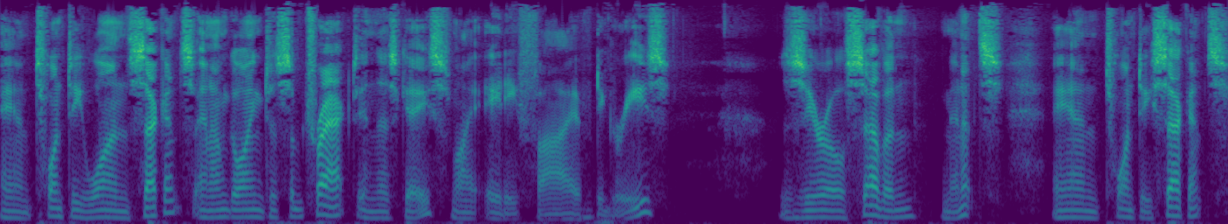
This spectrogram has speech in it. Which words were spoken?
and 21 seconds, and I'm going to subtract, in this case, my 85 degrees, 07 minutes, and 20 seconds,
